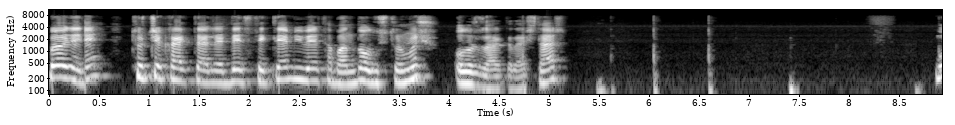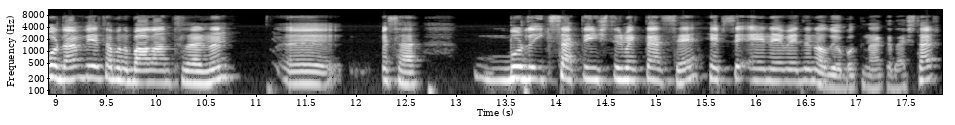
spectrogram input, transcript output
Böylece Türkçe karakterleri destekleyen bir veri tabanı da oluşturmuş oluruz arkadaşlar. Buradan veri tabanı bağlantılarının e, mesela burada 2 saat değiştirmektense hepsi env'den alıyor bakın arkadaşlar.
